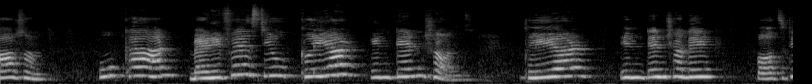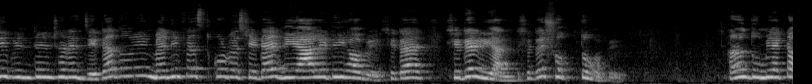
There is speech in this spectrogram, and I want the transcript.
Person who can manifest you clear intentions. Clear intentionে পজিটিভ ইন্টেনশনে যেটা তুমি ম্যানিফেস্ট করবে সেটাই রিয়ালিটি হবে সেটা সেটাই রিয়ালিটি সেটাই সত্য হবে। কারণ তুমি একটা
